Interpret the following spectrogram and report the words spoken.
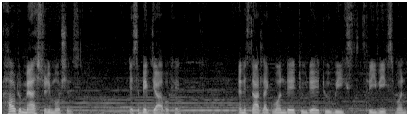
how to master emotions is a big job, okay? And it's not like one day, two day, two weeks, three weeks, one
